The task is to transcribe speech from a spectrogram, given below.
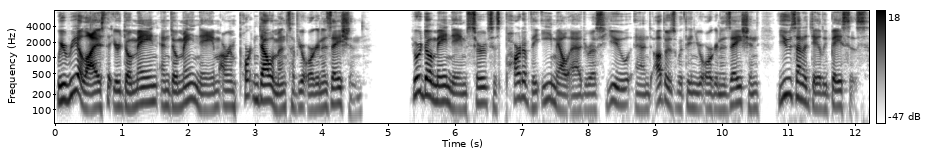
We realize that your domain and domain name are important elements of your organization. Your domain name serves as part of the email address you and others within your organization use on a daily basis.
